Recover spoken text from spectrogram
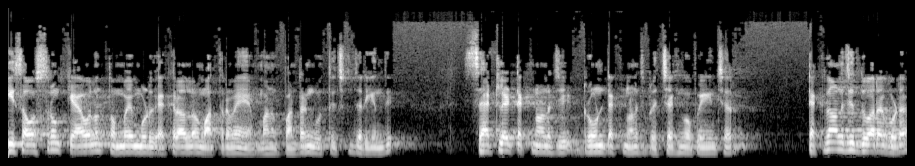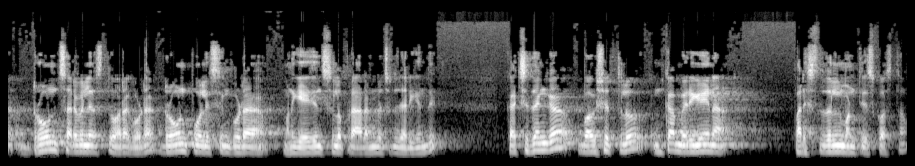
ఈ సంవత్సరం కేవలం తొంభై మూడు ఎకరాల్లో మాత్రమే మనం పంటను గుర్తించడం జరిగింది. శాటిలైట్ టెక్నాలజీ డ్రోన్ టెక్నాలజీ ప్రత్యేకంగా ఉపయోగించారు. టెక్నాలజీ ద్వారా కూడా డ్రోన్ సర్వేలెన్స్ ద్వారా కూడా డ్రోన్ పోలీసింగ్ కూడా మనకి ఏజెన్సీలో ప్రారంభించడం జరిగింది. ఖచ్చితంగా భవిష్యత్తులో ఇంకా మెరుగైన పరిస్థితులను మనం తీసుకొస్తాం.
